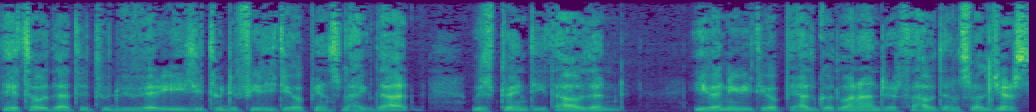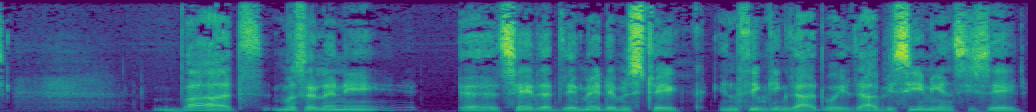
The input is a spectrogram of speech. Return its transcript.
They thought that it would be very easy to defeat Ethiopians like that with 20,000, even if Ethiopia has got 100,000 soldiers. But Mussolini uh, said that they made a mistake in thinking that way. The Abyssinians, he said,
